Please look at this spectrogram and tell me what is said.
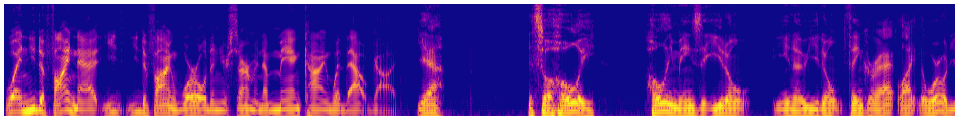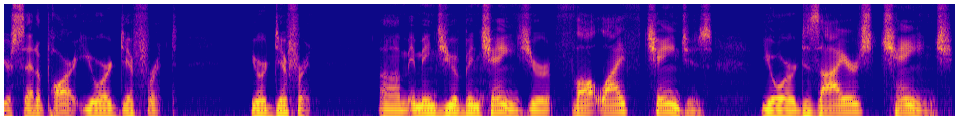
Well, and you define that. You you define world in your sermon of mankind without God. Yeah. And so holy holy means that you don't, you know, you don't think or act like the world. You're set apart. You are different. You're different. Um, it means you have been changed. Your thought life changes. Your desires change.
